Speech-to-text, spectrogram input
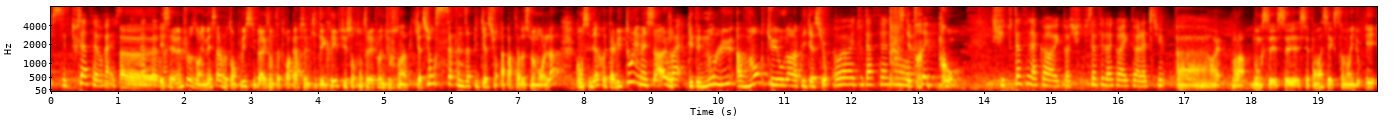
C'est tout à fait vrai. c'est Euh, à fait vrai. et c'est la même chose dans les messages, d'autant plus si par exemple tu as trois personnes qui t'écrivent, tu sors ton téléphone, tu ouvres ton application, certaines applications à partir de ce moment-là considèrent que tu as lu tous les messages Ouais. qui étaient non lus avant que tu aies ouvert l'application. Ouais, ouais, tout à fait. non, Ce qui est très con. Je suis tout à fait d'accord avec toi. Je suis tout à fait d'accord avec toi là-dessus. Euh, ouais, voilà. Donc c'est, pour moi c'est extrêmement idiot. Et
